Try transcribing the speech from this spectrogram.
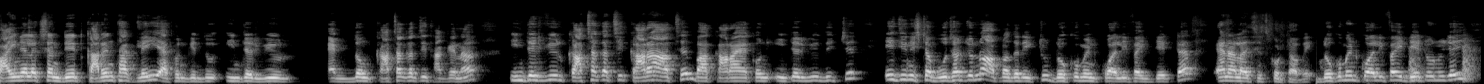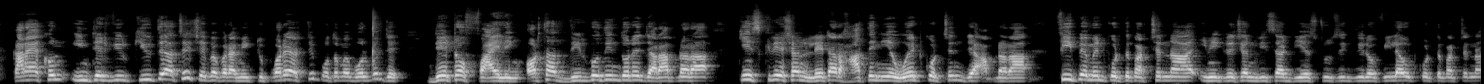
ফাইনাল অ্যাকশন ডেট কারেন্ট থাকলেই এখন কিন্তু ইন্টারভিউর একদম কাছাকাছি থাকে না। ইন্টারভিউর কাছাকাছি কারা আছে বা কারা এখন ইন্টারভিউ দিচ্ছে, এই জিনিসটা বোঝার জন্য আপনাদের একটু ডকুমেন্ট কোয়ালিফাইড ডেটটা অ্যানালাইসিস করতে হবে। ডকুমেন্ট কোয়ালিফাইড ডেট অনুযায়ী কারা এখন ইন্টারভিউর কিউতে আছে, সে ব্যাপারে আমি একটু পরে আসছি। প্রথমে বলব যে ডেট অফ ফাইলিং অর্থাৎ দীর্ঘদিন ধরে যারা আপনারা কেস ক্রিয়েশন লেটার হাতে নিয়ে ওয়েট করছেন যে আপনারা ফি পেমেন্ট করতে পারছেন না immigration visa DS two six zero fill out করতে পারছেন না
